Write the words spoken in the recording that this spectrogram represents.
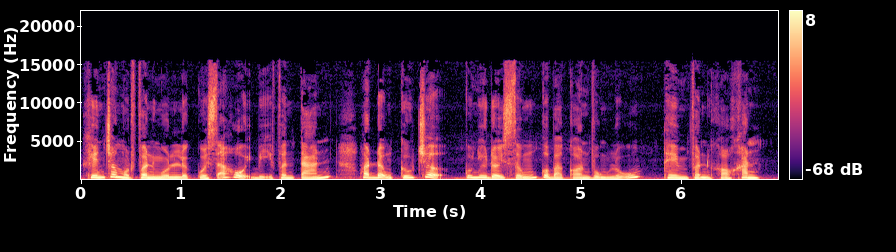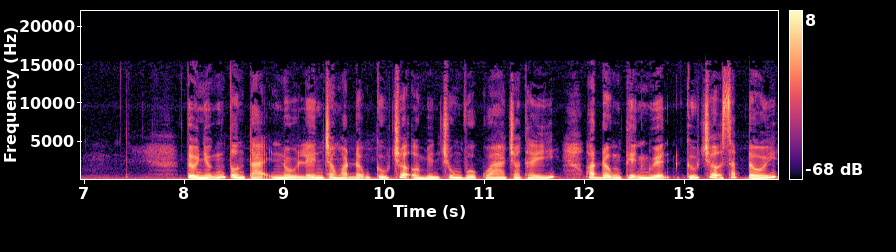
khiến cho một phần nguồn lực của xã hội bị phân tán, hoạt động cứu trợ cũng như đời sống của bà con vùng lũ thêm phần khó khăn. Từ những tồn tại nổi lên trong hoạt động cứu trợ ở miền Trung vừa qua cho thấy, hoạt động thiện nguyện cứu trợ sắp tới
